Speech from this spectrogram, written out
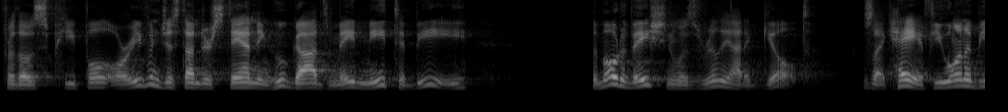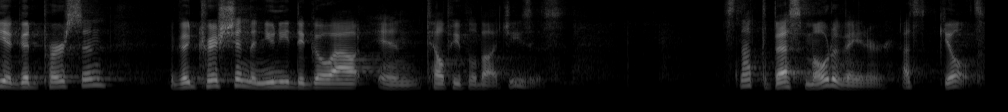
for those people or even just understanding who God's made me to be. The motivation was really out of guilt. It was like, hey, if you want to be a good person, a good Christian, then you need to go out and tell people about Jesus. It's not the best motivator, that's guilt.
